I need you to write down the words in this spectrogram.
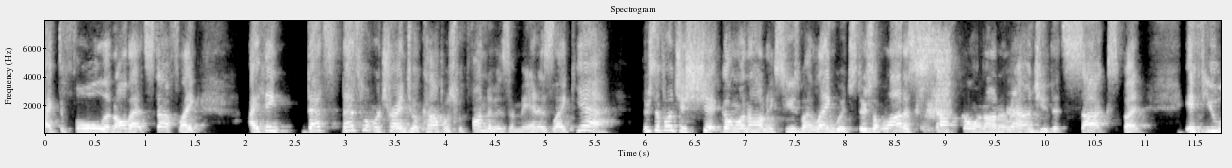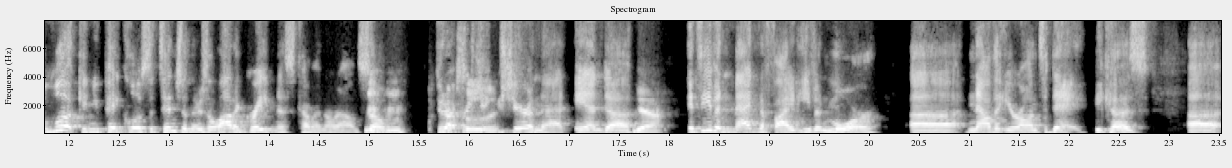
act a fool and all that stuff like I think that's that's what we're trying to accomplish with Fundamism, man. Is like, yeah, there's a bunch of shit going on. Excuse my language. There's a lot of stuff going on around you that sucks. But if you look and you pay close attention, there's a lot of greatness coming around. So, mm-hmm. Dude, Absolutely. I appreciate you sharing that. And uh, yeah, it's even magnified even more uh, now that you're on today because uh,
